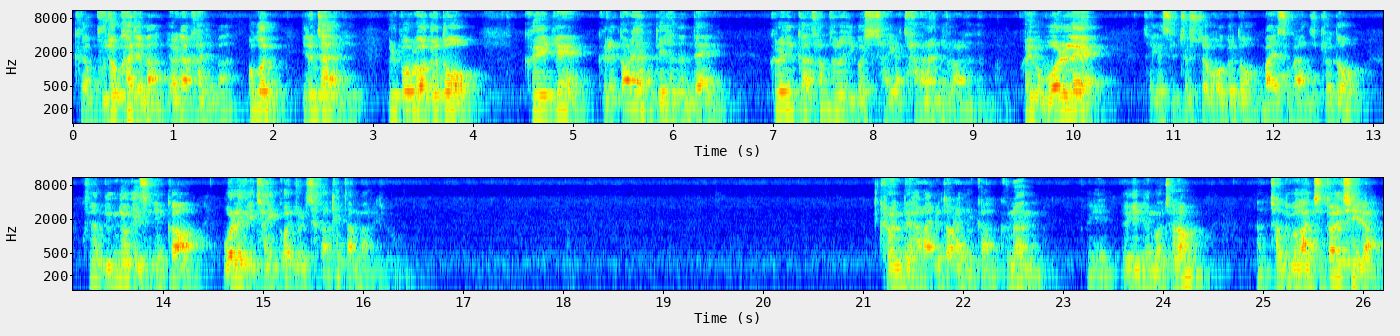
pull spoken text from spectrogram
그가 부족하지만 연약하지만 혹은 이런 자이 율법을 어겨도 그에게 그를 떠나고 계셨는데 그러니까 삼손은 이것이 자기가 잘하는 줄 알았단 말이에요. 그리고 원래 자기가 슬쩍슬쩍 어겨도 말씀을 안 지켜도 그냥 능력이 있으니까 원래 이게 자기 건 줄 생각했단 말이죠. 그런데 하나님이 떠나니까 그는 여기 있는 것처럼 전과 같이 떨치리라.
